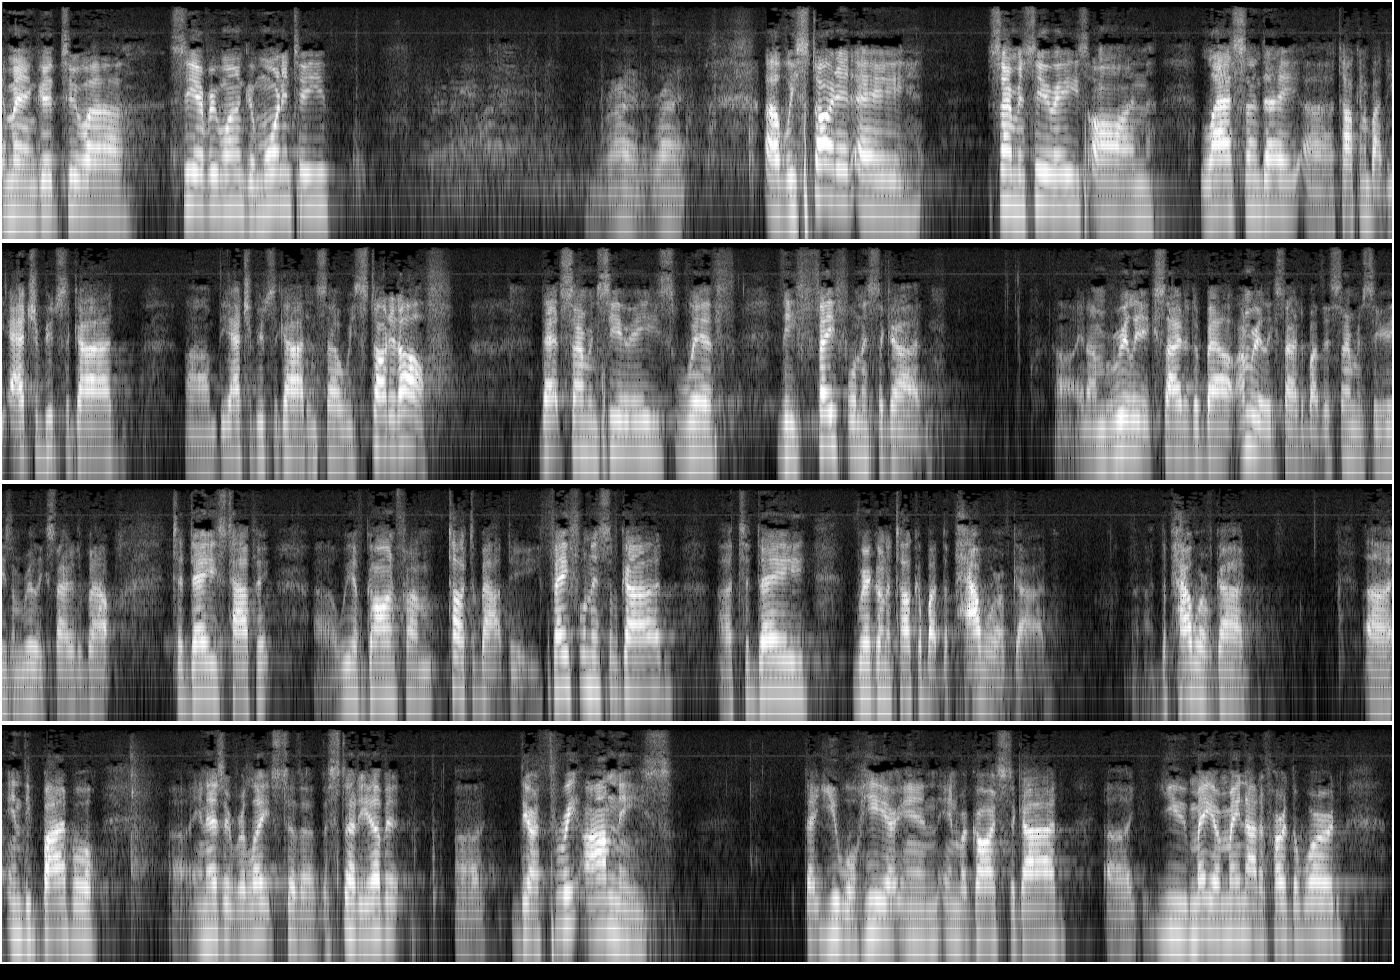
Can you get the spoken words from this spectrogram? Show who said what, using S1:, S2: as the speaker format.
S1: Amen. Good to uh, see everyone. Good morning to you. Right, all right. Uh, we started a sermon series on last Sunday uh, talking about the attributes of God, um, the attributes of God. And so we started off that sermon series with the faithfulness of God. Uh, and I'm really excited about, I'm really excited about this sermon series. I'm really excited about today's topic. Uh, we have gone from talked about the faithfulness of God. Uh, today, we're going to talk about the power of God. Uh, the power of God uh, in the Bible, uh, and as it relates to the, the study of it, uh, there are three omnis that you will hear in, in regards to God. you may or may not have heard the word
